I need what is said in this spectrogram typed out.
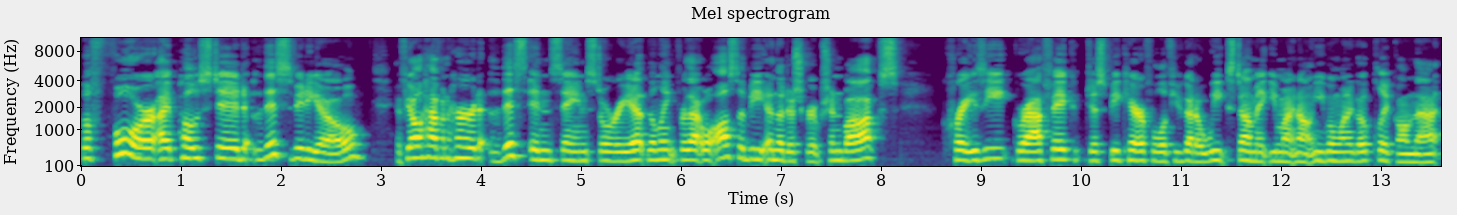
before I posted this video. If y'all haven't heard this insane story yet, the link for that will also be in the description box. Crazy, graphic. Just be careful. If you've got a weak stomach, you might not even want to go click on that.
